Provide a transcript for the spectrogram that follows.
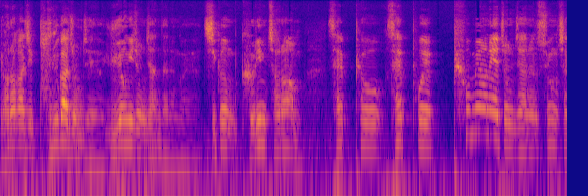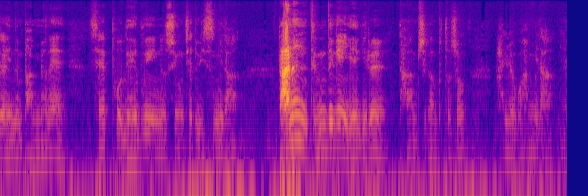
여러 가지 부류가 존재해요. 유형이 존재한다는 거예요. 지금 그림처럼 세포, 세포의 표면에 존재하는 수용체가 있는 반면에 세포 내부에 있는 수용체도 있습니다. 라는 등등의 얘기를 다음 시간부터 좀 하려고 합니다. 예.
